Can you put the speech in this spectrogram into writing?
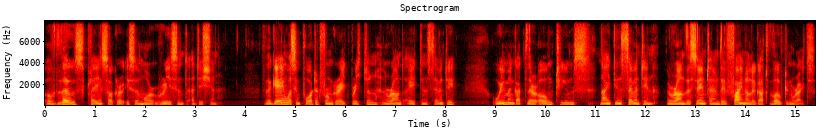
Of those, playing soccer is a more recent addition. The game was imported from Great Britain around 1870. Women got their own teams 1917 around the same time they finally got voting rights.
